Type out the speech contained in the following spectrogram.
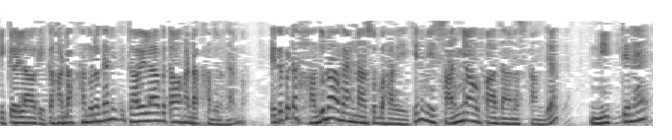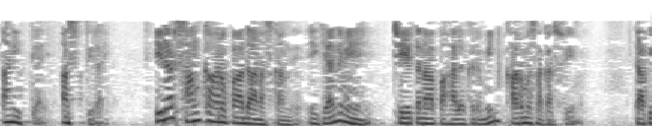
එක වෙලාවක එක හඬක් හඳුනගනිද්දි තව වෙලාවක තව හඬක් හඳුනා ගන්නවා. එතකොට හඳුනා ගන්නා ස්වභාවය කියන මේ සංඥා උපාදාන ස්කන්ධය නිට්ටය නැහැ අනිත්‍යයි අස්තිරයි. ඊළඟට සංඛාර උපාදානස්කන්ධය. ඒ කියන්නේ මේ චේතනා පහල කරමින් කර්ම සකස් වීම. අපි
